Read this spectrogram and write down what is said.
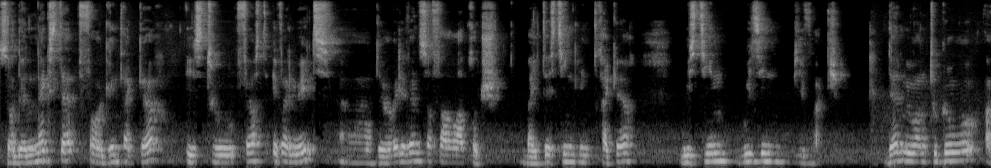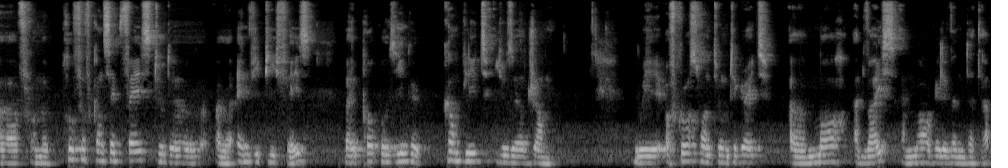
So the next step for Green Tracker is to first evaluate uh, the relevance of our approach by testing Green Tracker with team within Bivwak. Then we want to go uh, from a proof of concept phase to the uh, MVP phase by proposing a complete user journey. We, of course, want to integrate uh, more advice and more relevant data.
